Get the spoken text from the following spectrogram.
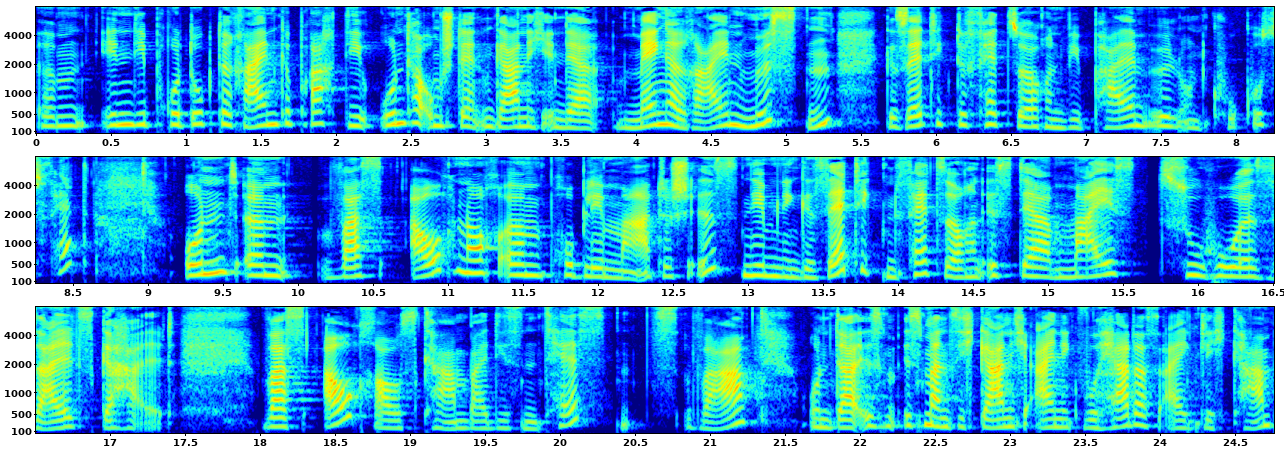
ähm, in die Produkte reingebracht, die unter Umständen gar nicht in der Menge rein müssten. Gesättigte Fettsäuren wie Palmöl und Kokosfett. Und ähm, was auch noch ähm, problematisch ist, neben den gesättigten Fettsäuren, ist der meist zu hohe Salzgehalt. Was auch rauskam bei diesen Tests war, und da ist, ist man sich gar nicht einig, woher das eigentlich kam,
